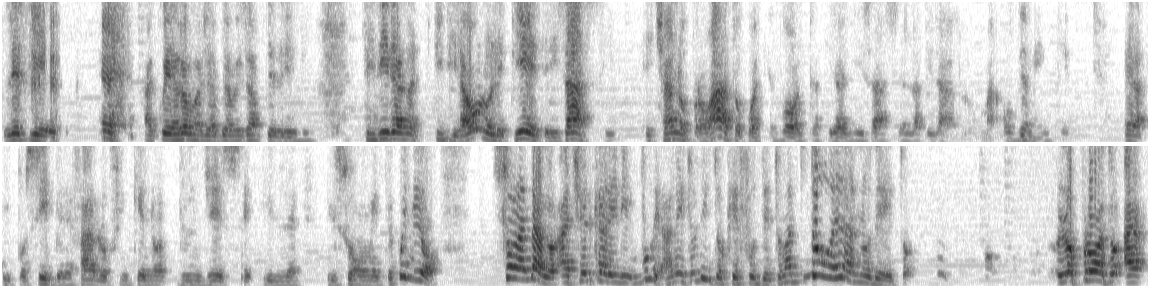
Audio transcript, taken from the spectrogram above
le pietre, a qui a Roma abbiamo i San Pietrini, ti, tirano, ti tiravano le pietre, i sassi, e ci hanno provato qualche volta a tirargli i sassi e a lapidarlo, ma ovviamente era impossibile farlo finché non giungesse il, il suo momento. Quindi io sono andato a cercare di... Voi avete udito che fu detto, ma dove l'hanno detto? L'ho provato a,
